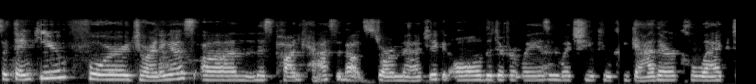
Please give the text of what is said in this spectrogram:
So, thank you for joining us on this podcast about storm magic and all the different ways in which you can gather, collect,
